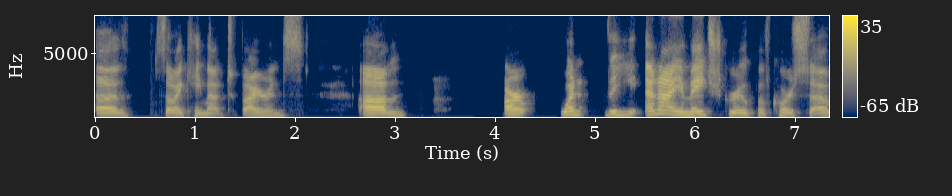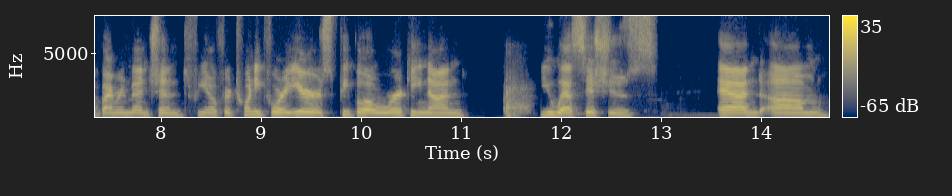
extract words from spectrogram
uh, so I came out to Byron's. Um, our what the NIMH group, of course, uh, Byron mentioned, you know, for 24 years, people are working on U.S. issues, and um,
